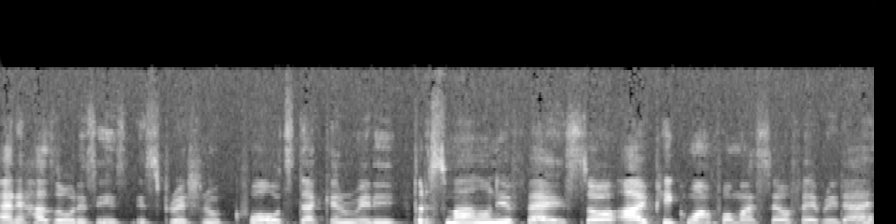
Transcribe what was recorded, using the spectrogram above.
and it has all these ins- inspirational quotes that can really put a smile on your face. So I pick one for myself every day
